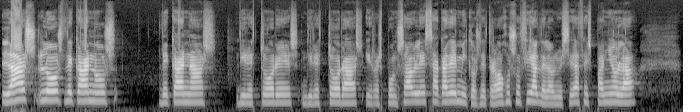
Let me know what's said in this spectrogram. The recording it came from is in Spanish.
Las, los decanos, decanas, directores, directoras y responsables académicos de trabajo social de la Universidad Española,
